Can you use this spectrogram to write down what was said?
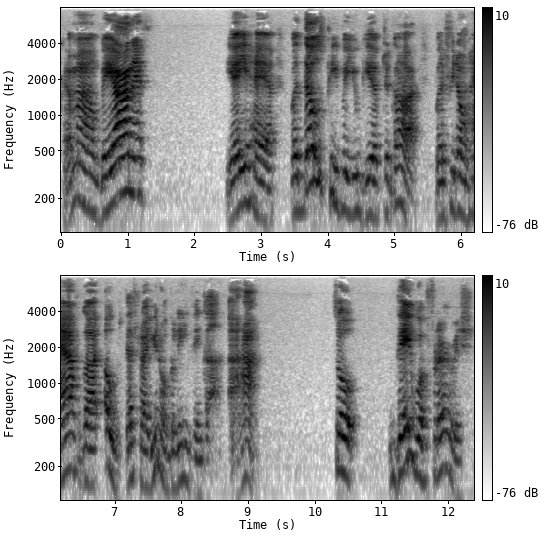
Come on, be honest. Yeah, you have. But those people you give to God. But if you don't have God, oh, that's right, you don't believe in God. Uh huh. So they will flourish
